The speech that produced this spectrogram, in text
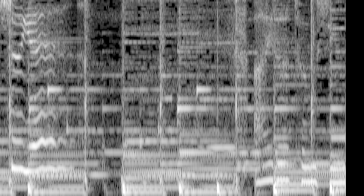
誓言，爱的痛心。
